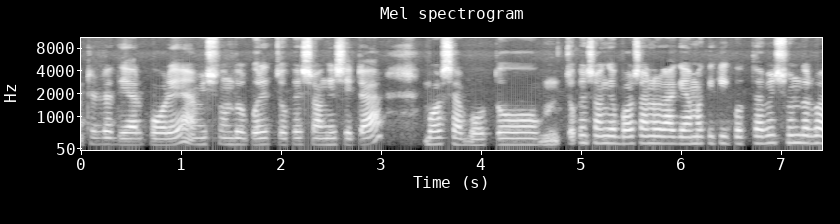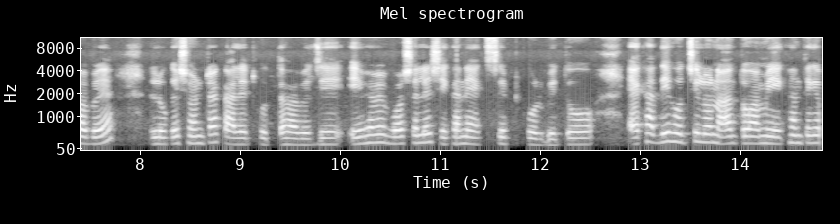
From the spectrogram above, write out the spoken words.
আটাটা দেওয়ার পরে আমি সুন্দর করে চোখের সঙ্গে সেটা বসাবো। তো চোখের সঙ্গে বসানোর আগে আমাকে কি করতে হবে? সুন্দরভাবে লোকেশনটা কালেক্ট করতে হবে যে, এভাবে বসালে সেখানে অ্যাকসেপ্ট করবে। তো, এক দিয়ে হচ্ছিল না, তো আমি এখান থেকে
